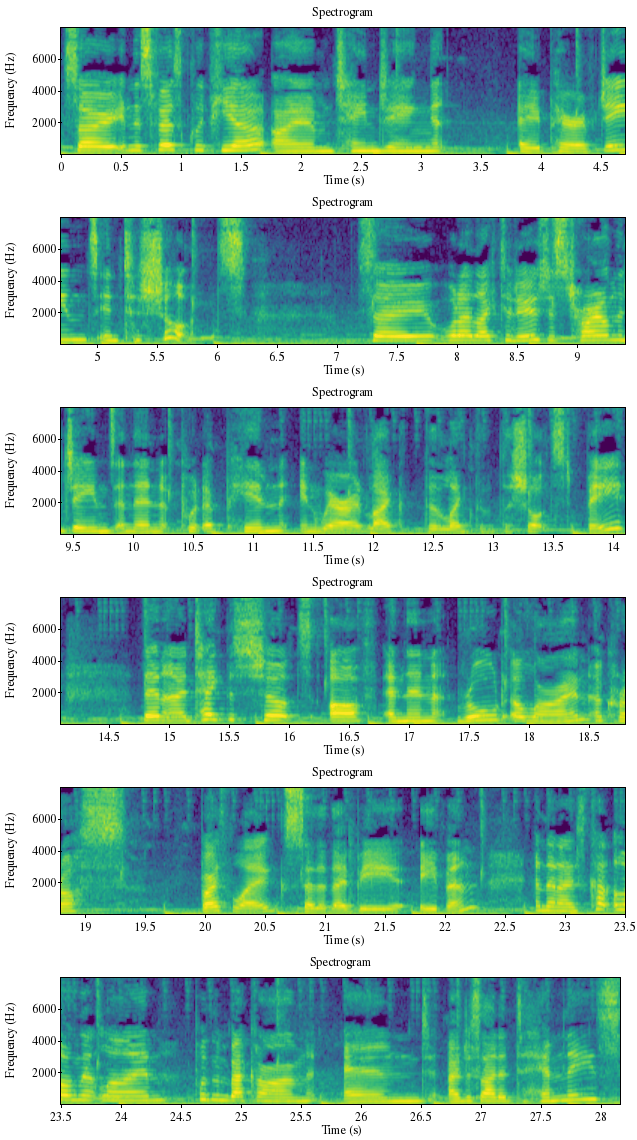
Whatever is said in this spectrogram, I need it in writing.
So in this first clip here I am changing a pair of jeans into shorts. So what I like to do is just try on the jeans and then put a pin in where I'd like the length of the shorts to be. Then I take the shorts off and then ruled a line across both legs so that they'd be even. And then I just cut along that line, put them back on, and I decided to hem these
